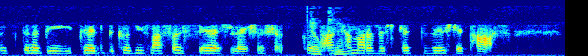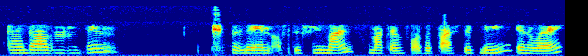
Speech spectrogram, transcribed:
it's gonna be good because he's my first serious relationship. Because Okay. I come out of a strict, very strict house. And um, then, and then after a few months, my grandfather busted me in a way,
